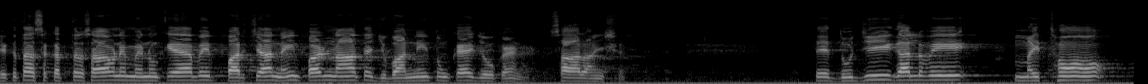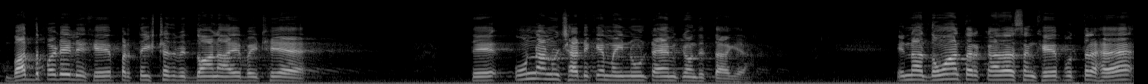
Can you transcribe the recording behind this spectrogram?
ਇੱਕ ਤਾਂ ਸਕੱਤਰ ਸਾਹਿਬ ਨੇ ਮੈਨੂੰ ਕਿਹਾ ਵੀ ਪਰਚਾ ਨਹੀਂ ਪੜਨਾ ਤੇ ਜ਼ੁਬਾਨੀ ਤੂੰ ਕਹਿ ਜੋ ਕਹਿਣਾ ਸਾਰਾਂਸ਼ ਤੇ ਦੂਜੀ ਗੱਲ ਵੀ ਮੈਥੋਂ ਵੱਧ ਪੜ੍ਹੇ ਲਿਖੇ ਪ੍ਰਤਿਸ਼ਠਿਤ ਵਿਦਵਾਨ ਆਏ ਬੈਠੇ ਐ ਤੇ ਉਹਨਾਂ ਨੂੰ ਛੱਡ ਕੇ ਮੈਨੂੰ ਟਾਈਮ ਕਿਉਂ ਦਿੱਤਾ ਗਿਆ? ਇਹਨਾਂ ਦੋਵਾਂ ਤਰਕਾਂ ਦਾ ਸੰਖੇਪ ਉੱਤਰ ਹੈ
